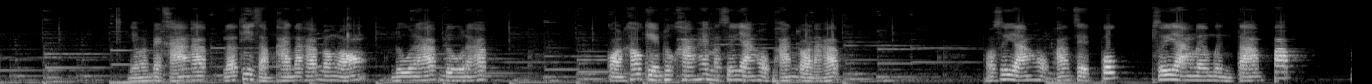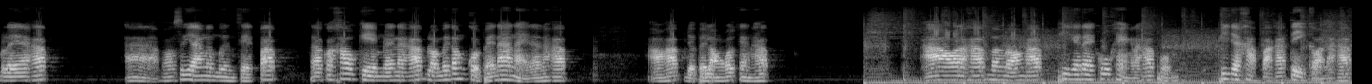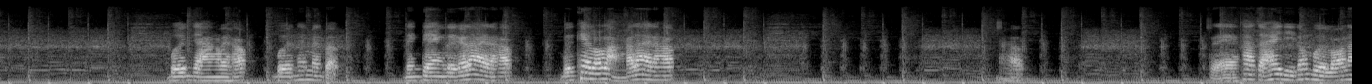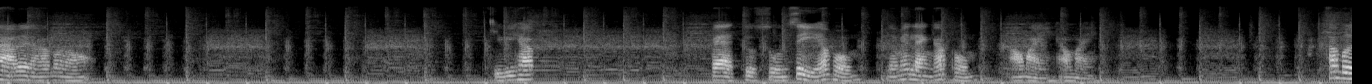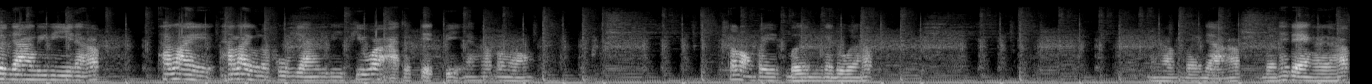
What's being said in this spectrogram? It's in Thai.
เดี๋ยวมันไปค้างครับ แล้วที่สำคัญนะครับน้องๆ ดูนะครับ ดูนะครับ ก่อนเข้าเกมทุกครั้งให้มาซื้อยางหกพันก่อนนะครับ พอซื้อยางหกพันเสร็จปุ๊บ ซื้อยางหนึ่งหมื่นตามปั๊บเลยครับ อ่าพอซื้อยางหนึ่งหมื่นเสร็จปั๊บเราก็เข้าเกมเลยนะครับ เราไม่ต้องกดไปหน้าไหนแล้วนะครับ เอาครับ เดี๋ยวไปลองรถกันครับ เอาละครับน้องๆครับ พี่ก็ได้คู่แข่งแล้วครับผม พี่จะขับปกติก่อนนะครับ เบิร์นยางเลยครับ เบิร์นให้มันแบบแดงๆเลยก็ได้นะครับ เบิร์นแค่ล้อหลังก็ได้นะครับนะครับแต่ถ้าจะให้ดีต้องเบิร์นล้อหน้าด้วยนะครับน้องๆ กี่วิครับ 8.04 ครับผม ยังไม่แรงครับผม เอาใหม่ เอาใหม่ ถ้าเบิร์นยางดีๆนะครับ ถ้าไล่ถ้าไล่อุณหภูมิยางดีๆ พี่ว่าอาจจะเจ็ดวินะครับน้องๆ ก็ลองไปเบิร์นกันดูนะครับ นะครับ เบิร์นยางครับ เบิร์นให้แดงเลยครับ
